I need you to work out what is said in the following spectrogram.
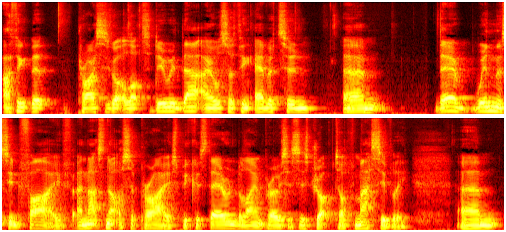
I think that Price has got a lot to do with that. I also think Everton. Um, they're winless in five, and that's not a surprise because their underlying process has dropped off massively. Um,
